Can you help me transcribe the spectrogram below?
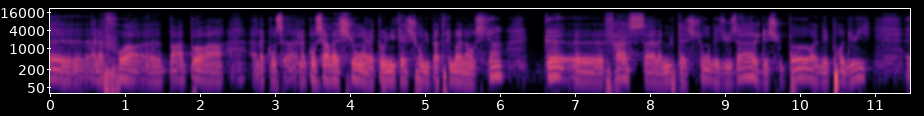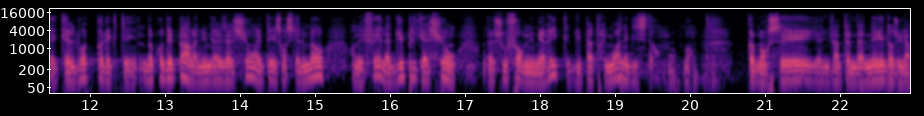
euh, à la fois euh, par rapport à, la, conservation et la communication du patrimoine ancien, que euh, face à la mutation des usages, des supports et des produits qu'elle doit collecter. Donc au départ, la numérisation a été essentiellement, en effet, la duplication sous forme numérique du patrimoine existant. Bon commencé il y a une vingtaine d'années dans une,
